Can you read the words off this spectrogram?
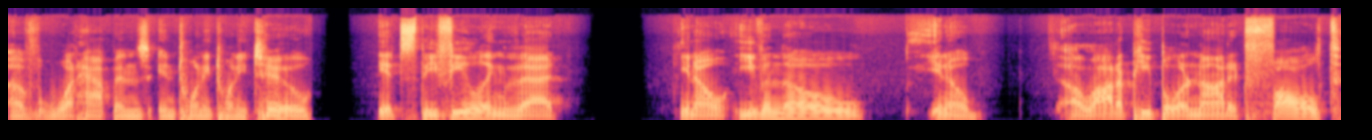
of what happens in 2022. It's the feeling that, you know, even though, you know, a lot of people are not at fault,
